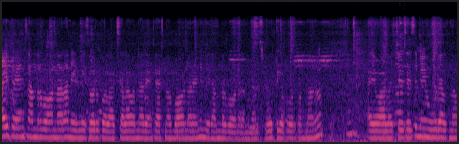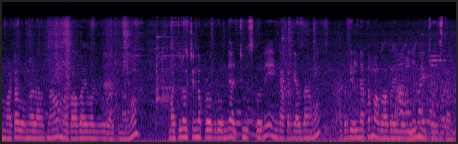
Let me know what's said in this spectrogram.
హాయ్ ఫ్రెండ్స్ అందరు బాగున్నారా? నేను మీ స్వరూపాలాక్స్ ఎలా ఉన్నారు? ఏం చేస్తున్నారు? బాగున్నారండి? మీరు అందరు బాగున్నారని మనస్ఫూర్తిగా కోరుకుంటున్నాను. అవి వాళ్ళు వచ్చేసేసి మేము ఊరు వెళ్తున్నాం అన్నమాట. ఒంగోలు వెళ్తున్నాము. మా బాబాయ్ వాళ్ళు ఊరు వెళ్తున్నాము. మధ్యలో ఒక చిన్న ప్రోగ్రాం ఉంది. అది చూసుకొని ఇంకా అక్కడికి వెళ్దాము. అక్కడికి వెళ్ళిన తర్వాత మా బాబాయ్ వెళ్ళి నేను చూపిస్తాను.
